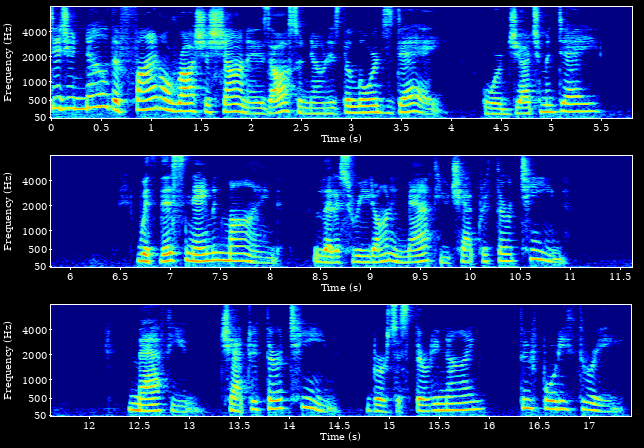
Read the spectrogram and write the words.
Did you know the final Rosh Hashanah is also known as the Lord's Day or Judgment Day? With this name in mind, let us read on in Matthew chapter 13. Matthew chapter 13, verses 39 through 43.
